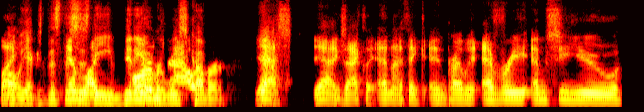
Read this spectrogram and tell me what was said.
Oh, like oh yeah, because this this is like, the video release out. cover. Yeah. Yes. Yeah, exactly. And I think in probably every MCU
